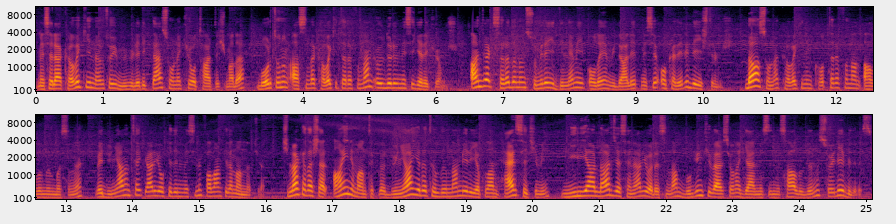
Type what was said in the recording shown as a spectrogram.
Mesela Kawaki Naruto'yu mühürledikten sonraki o tartışmada Boruto'nun aslında Kawaki tarafından öldürülmesi gerekiyormuş. Ancak Sarada'nın Sumire'yi dinlemeyip olaya müdahale etmesi o kaderi değiştirmiş. Daha sonra Kawaki'nin kod tarafından avlanılmasını ve dünyanın tekrar yok edilmesini falan filan anlatıyor. Şimdi arkadaşlar aynı mantıkla dünya yaratıldığından beri yapılan her seçimin milyarlarca senaryo arasından bugünkü versiyona gelmesini sağladığını söyleyebiliriz.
